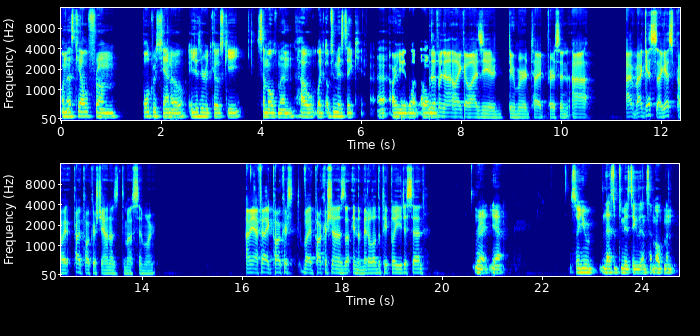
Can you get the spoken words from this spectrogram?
on a scale from Paul Christiano, Eliezer Yudkowsky, Sam Altman. How like optimistic uh, are you about? I'm definitely not like Elijah or Doomer type person. Uh, I, I guess I guess probably probably Paul Christiano is the most similar. I mean, I feel like Paul, Christ, but Paul Christiano is in the middle of the people you just said. Right. Yeah. So you're less optimistic than Sam Altman.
